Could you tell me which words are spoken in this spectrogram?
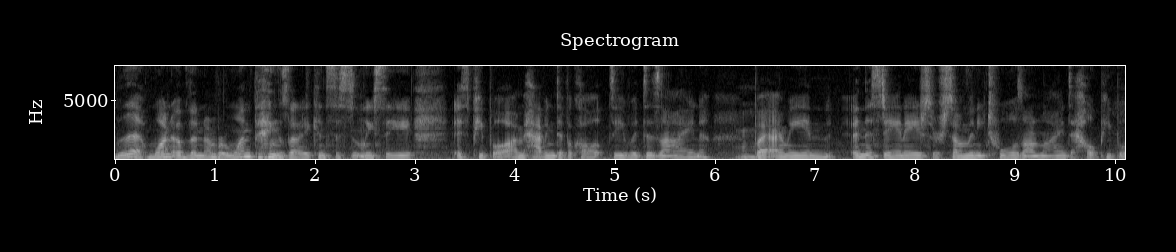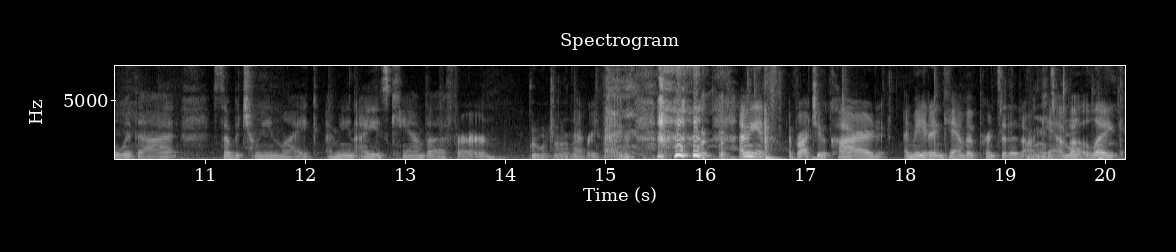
bleh, one of the number one things that I consistently see is people I'm having difficulty with design. But I mean, in this day and age, there's so many tools online to help people with that. So between like, I mean, I use Canva for pretty much everything. everything. I mean, I brought you a card. I made it in Canva, printed it on That's Canva. cool. Like,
